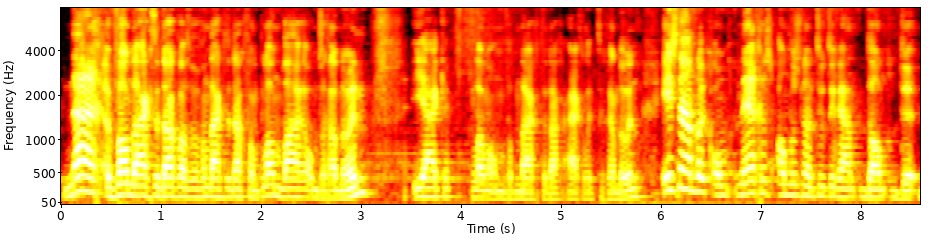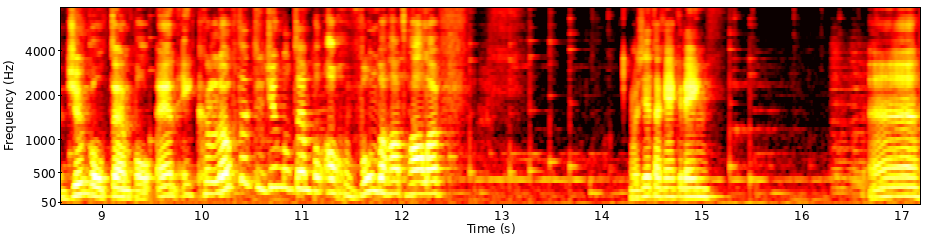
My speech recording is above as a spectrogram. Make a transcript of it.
naar vandaag de dag, wat we vandaag de dag van plan waren om te gaan doen. Ja, ik heb plannen om vandaag de dag eigenlijk te gaan doen. Is namelijk om nergens anders naartoe te gaan dan de Jungle Temple. En ik geloof dat ik de Jungle Temple al gevonden had half. Waar zit dat gekke ding? Eh...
